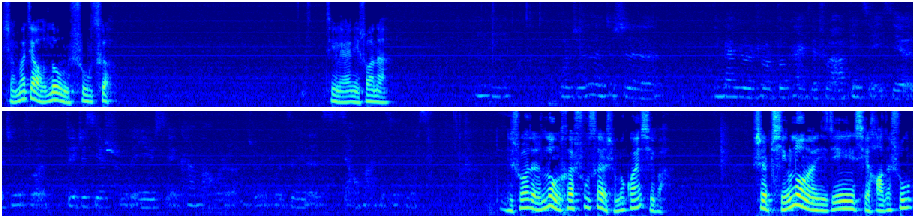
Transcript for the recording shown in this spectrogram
什么叫论书策？金莲，你说呢？嗯，我觉得就是应该就是说多看一些书啊，并且一些就是说对这些书的一些看法或者就是说自己的想法这些东西。你说的论和书册什么关系吧？是评论已经写好的书，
